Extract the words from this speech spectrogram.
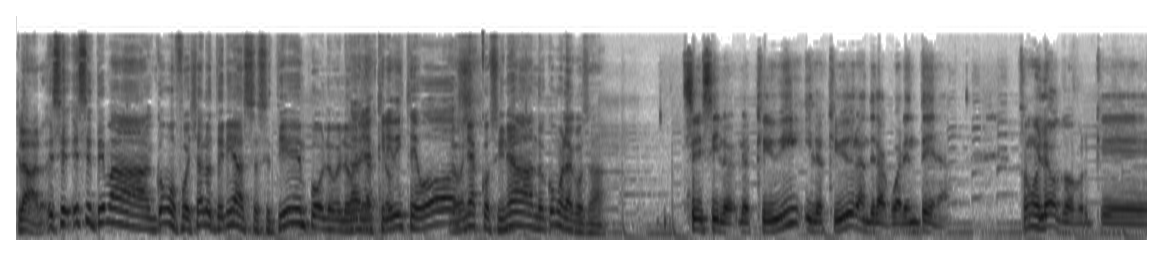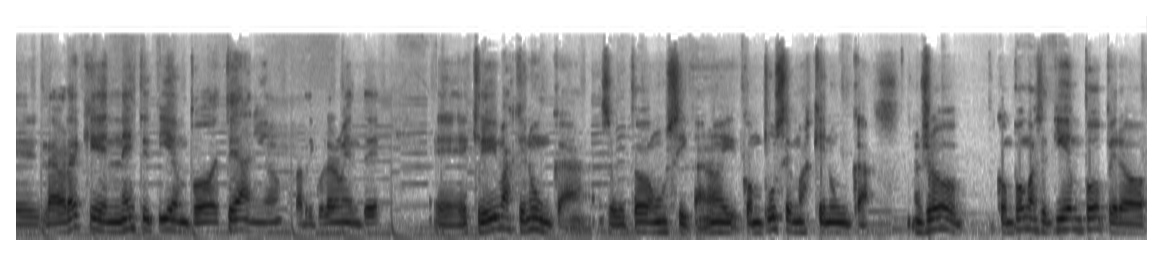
claro, ese, ese tema, ¿cómo fue? ¿Ya lo tenías hace tiempo? ¿Lo, lo Claro, lo venías- escribiste vos. ¿Lo venías cocinando? ¿Cómo es la cosa? Sí, sí, lo, lo escribí y lo escribí durante la cuarentena. Fue muy loco porque la verdad es que en este tiempo, este año particularmente, eh, escribí más que nunca, sobre todo música, ¿no? Y compuse más que nunca. Yo compongo hace tiempo, pero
